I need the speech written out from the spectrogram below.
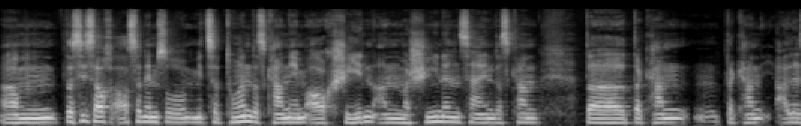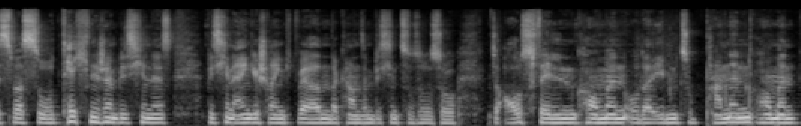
Ähm, das ist auch außerdem so mit Saturn, das kann eben auch Schäden an Maschinen sein, das kann da, da, kann, da kann alles, was so technisch ein bisschen ist, ein bisschen eingeschränkt werden. Da kann es ein bisschen zu, so, so, zu Ausfällen kommen oder eben zu Pannen kommen.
